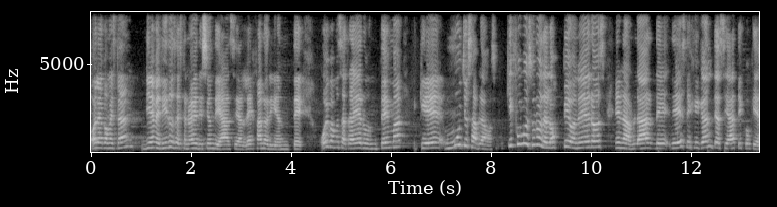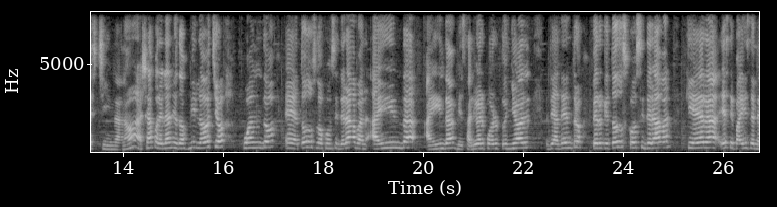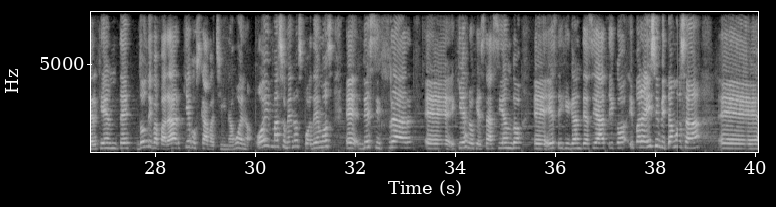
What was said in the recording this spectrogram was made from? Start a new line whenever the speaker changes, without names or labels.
¿cómo están? Bienvenidos a esta nueva edición de Asia, Lejano Oriente. Hoy vamos a traer un tema que muchos hablamos, que fuimos uno de los pioneros en hablar de, de este gigante asiático que es China, ¿no? Allá por el año 2008 cuando eh, todos lo consideraban ainda, ainda, me salió el portuñol de adentro, pero que todos consideraban que era este país emergente, dónde iba a parar, qué buscaba China. Bueno, hoy más o menos podemos eh, descifrar eh, qué es lo que está haciendo este gigante asiático y para eso invitamos a,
